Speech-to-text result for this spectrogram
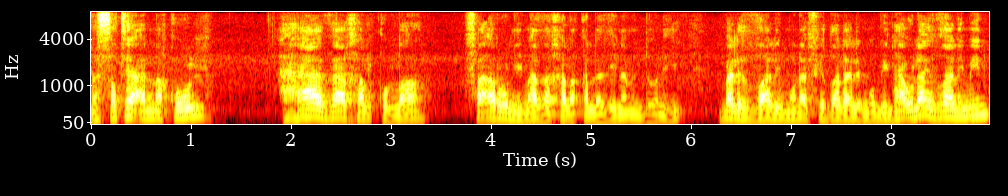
نستطيع أن نقول هذا خلق الله فأروني ماذا خلق الذين من دونه؟ بل الظالمون في ضلال مبين. هؤلاء الظالمين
